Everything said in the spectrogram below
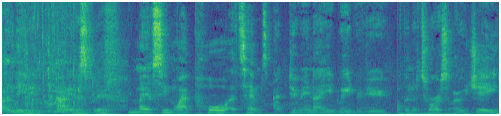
I needed, now I need a spliff. You may have seen my poor attempt at doing a weed review of the Notorious OG.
